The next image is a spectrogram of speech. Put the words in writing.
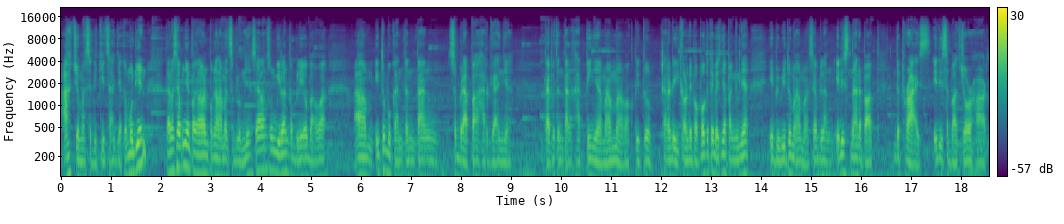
ah cuma sedikit saja. Kemudian karena saya punya pengalaman-pengalaman sebelumnya saya langsung bilang ke beliau bahwa um, itu bukan tentang seberapa harganya tapi tentang hatinya mama waktu itu. Karena di kalau di Papua kita biasanya panggilnya ibu-ibu itu mama. Saya bilang it is not about the price it is about your heart.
